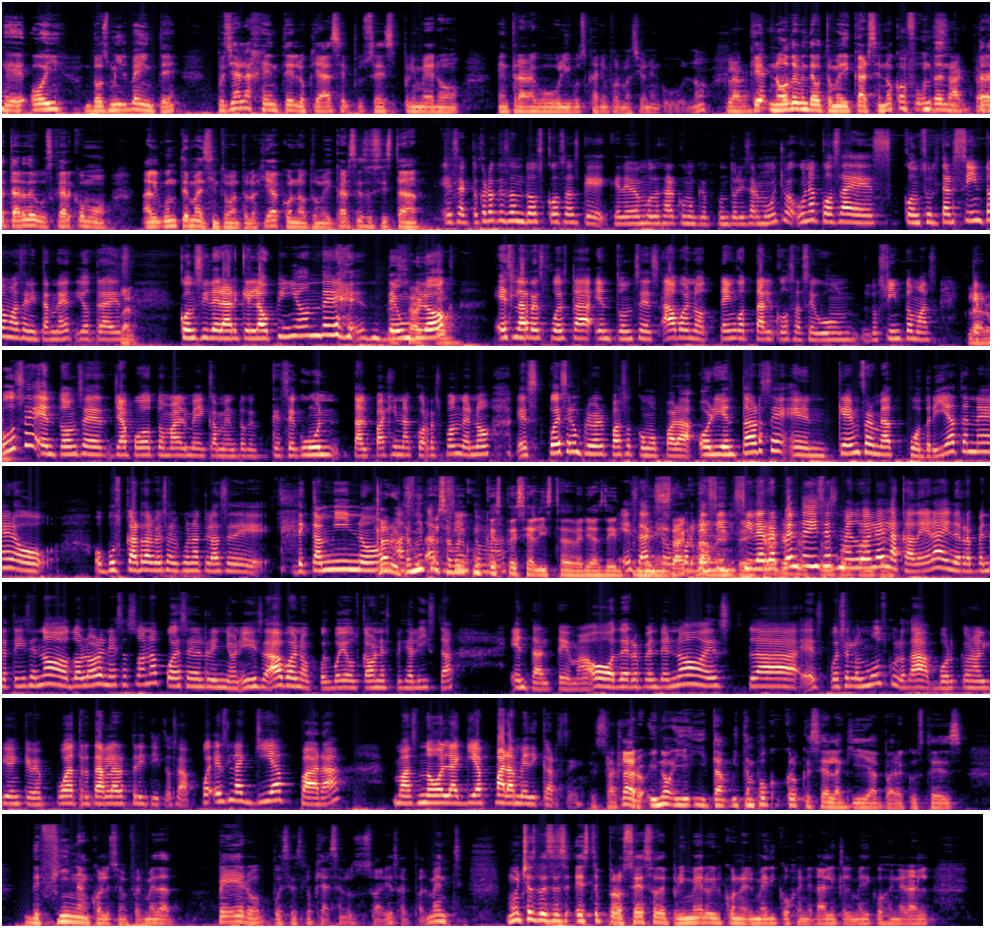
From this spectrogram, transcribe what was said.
eh, hoy, 2020, pues ya la gente lo que hace pues es primero entrar a Google y buscar información en Google, ¿no? Claro. Que no deben de automedicarse, no confundan tratar de buscar como algún tema de sintomatología con automedicarse, eso sí está... Exacto, creo que son dos cosas que, debemos dejar como que puntualizar mucho. Una cosa es consultar síntomas en internet y otra es considerar que la opinión de, de un blog es la respuesta, entonces, ah, bueno, tengo tal cosa según los síntomas que puse, entonces ya puedo tomar el medicamento que, según tal página corresponde, ¿no? Es, puede ser un primer paso como para orientarse en qué enfermedad podría tener o, buscar tal vez alguna clase de, camino. Claro, y también para saber con qué especialista deberías de ir. Exacto, porque si, si de repente dices me duele la cadera y de repente te dicen no, dolor en esa zona puede ser el riñón y dices, ah, bueno, pues voy a buscar un especialista en tal tema. O de repente, no, es la, es, puede ser los músculos, ah, porque con alguien que me pueda tratar la artritis. O sea, pues, es la guía para, más no la guía para medicarse. Exacto. Claro, y no, y, y, tampoco creo que sea la guía para que ustedes definan cuál es su enfermedad. Pero, pues es lo que hacen los usuarios actualmente. Muchas veces este proceso de primero ir con el médico general y que el médico general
